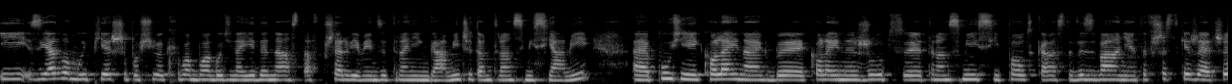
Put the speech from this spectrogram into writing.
i zjadłam mój pierwszy posiłek, chyba była godzina 11 w przerwie między treningami czy tam transmisjami. E, później kolejna jakby kolejny rzut y, transmisji, podcast, wyzwanie, te wszystkie rzeczy.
